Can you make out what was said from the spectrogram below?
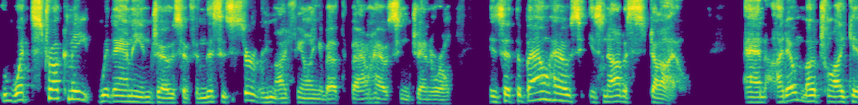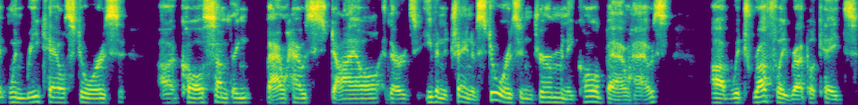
what struck me with Anni and Josef, and this is certainly my feeling about the Bauhaus in general, is that the Bauhaus is not a style. And I don't much like it when retail stores uh, call something Bauhaus style. There's even a chain of stores in Germany called Bauhaus uh, which roughly replicates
